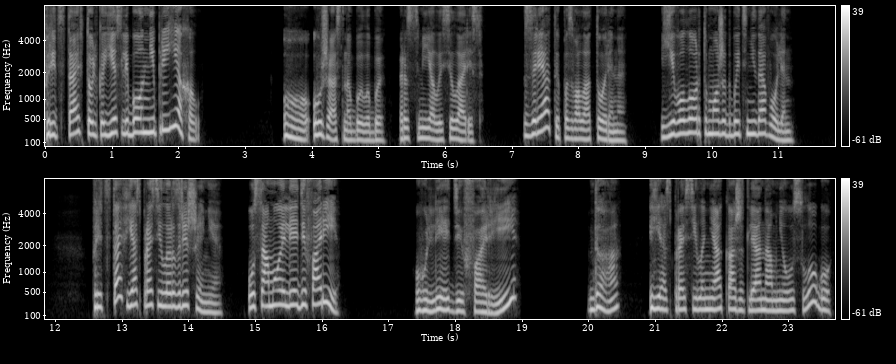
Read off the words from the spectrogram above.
Представь только, если бы он не приехал. «О, ужасно было бы», — рассмеялась Иларис. «Зря ты позвала Торина. Его лорд может быть недоволен». «Представь, я спросила разрешения. У самой леди Фари». «У леди Фари?» «Да». Я спросила, не окажет ли она мне услугу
